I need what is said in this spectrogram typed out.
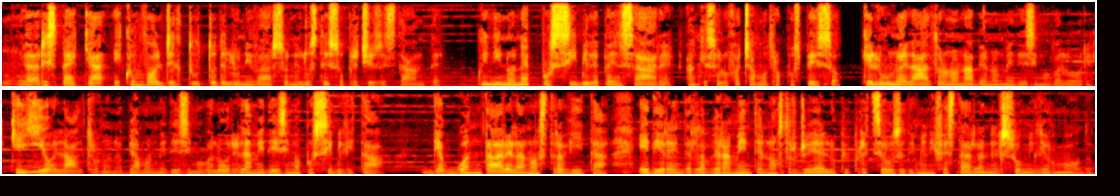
mm, rispecchia e coinvolge il tutto dell'universo nello stesso preciso istante. Quindi non è possibile pensare, anche se lo facciamo troppo spesso, che l'uno e l'altro non abbiano il medesimo valore, che io e l'altro non abbiamo il medesimo valore, la medesima possibilità di agguantare la nostra vita e di renderla veramente il nostro gioiello più prezioso, di manifestarla nel suo miglior modo.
